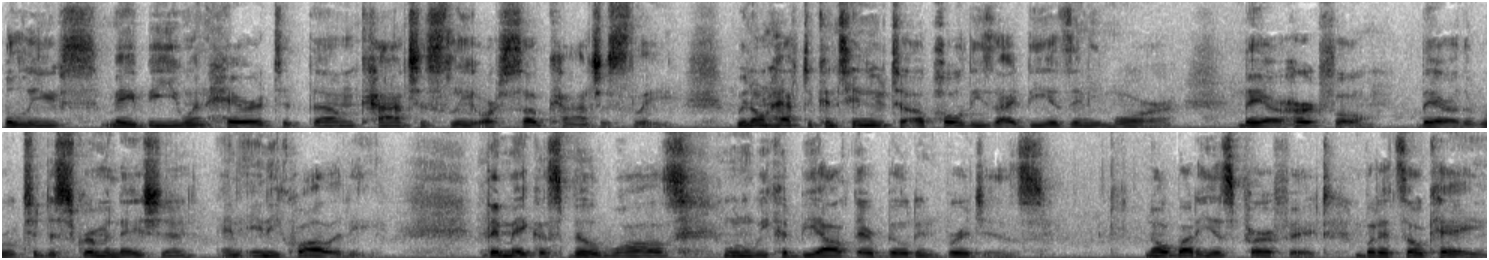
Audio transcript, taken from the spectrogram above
beliefs. Maybe you inherited them consciously or subconsciously. We don't have to continue to uphold these ideas anymore. They are hurtful, they are the root to discrimination and inequality. They make us build walls when we could be out there building bridges. Nobody is perfect, but it's okay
